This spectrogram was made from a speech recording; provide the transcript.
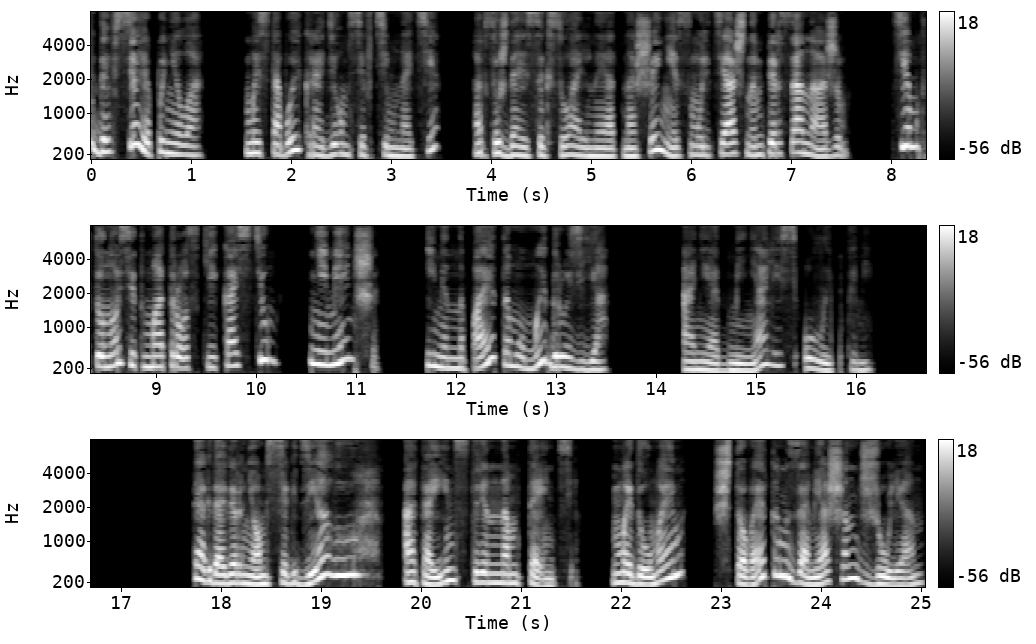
Да все я поняла. Мы с тобой крадемся в темноте, обсуждая сексуальные отношения с мультяшным персонажем, тем, кто носит матросский костюм, не меньше. Именно поэтому мы друзья. Они обменялись улыбками. Тогда вернемся к делу о таинственном Тенте. Мы думаем, что в этом замешан Джулиан.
